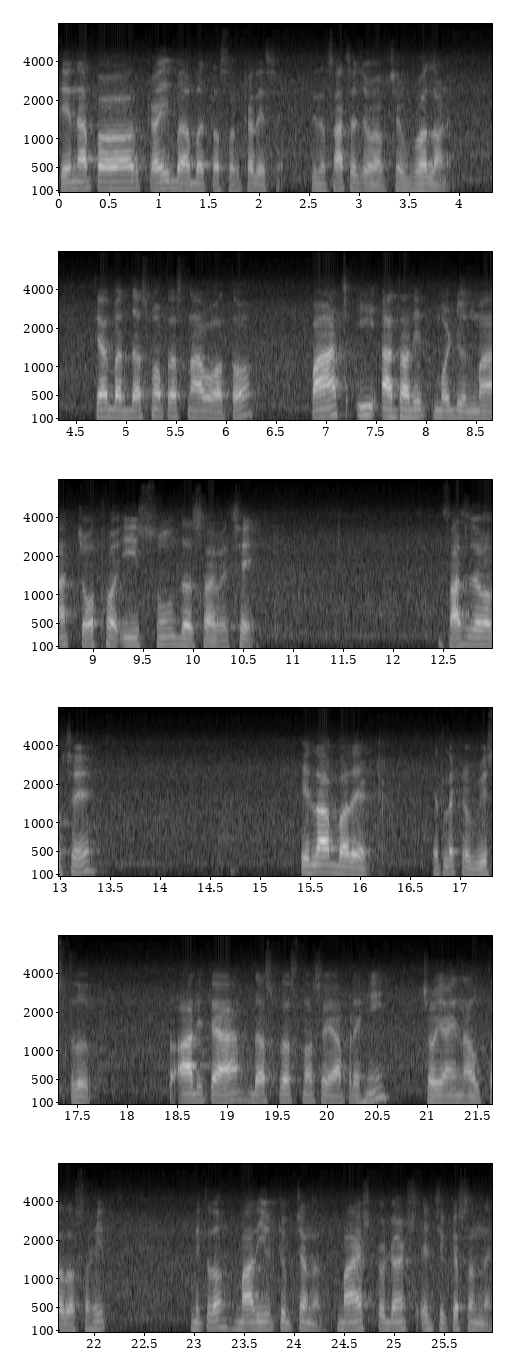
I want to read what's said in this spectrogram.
તેના પર કઈ બાબત અસર કરે છે? તેનો સાચો જવાબ છે, વલણ. ત્યારબાદ દસમો પ્રશ્ન આવો હતો, પાંચ ઈ આધારિત મોડ્યુલમાં ચોથો ઈ શું દર્શાવે છે? સાચો જવાબ છે એલાબરેટ એટલે કે વિસ્તૃત. તો આ રીતે આ દસ પ્રશ્નો છે આપણે અહીં જોયા એના ઉત્તરો સહિત. મિત્રો, મારી યુટ્યુબ ચેનલ માય સ્ટુડન્ટ્સ એજ્યુકેશનને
